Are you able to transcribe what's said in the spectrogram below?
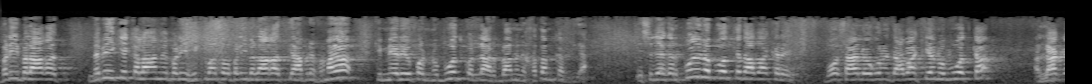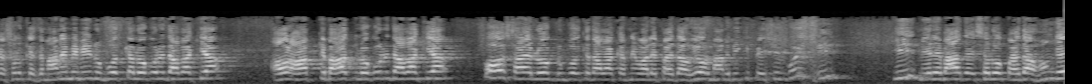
بڑی بلاغت، نبی کے کلام میں بڑی حکمت اور بڑی بلاغت کیا آپ نے فرمایا کہ میرے اوپر نبوت کو اللہ رب نے ختم کر دیا۔ اس لیے اگر کوئی نبوت کا دعویٰ کرے، بہت سارے لوگوں نے دعویٰ کیا نبوت کا۔ اللہ کے رسول کے زمانے میں بھی نبوت کا لوگوں نے دعویٰ کیا اور آپ کے بعد لوگوں نے دعویٰ کیا۔ بہت سارے لوگ نبوت کا دعویٰ کرنے والے پیدا ہوئے اور مانوی کی پیشن گوئی تھی کہ میرے بعد ایسے لوگ پیدا ہوں گے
